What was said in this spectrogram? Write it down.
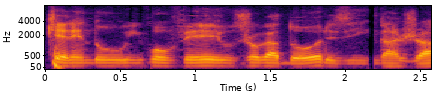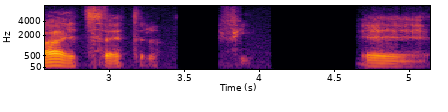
querendo envolver os jogadores e engajar, etc. Enfim, é,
